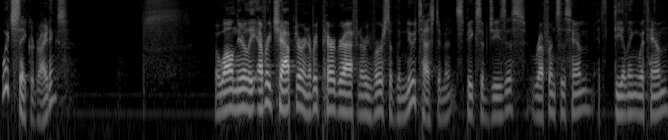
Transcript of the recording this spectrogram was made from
Which sacred writings? But while nearly every chapter and every paragraph and every verse of the New Testament speaks of Jesus, references him, it's dealing with him,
